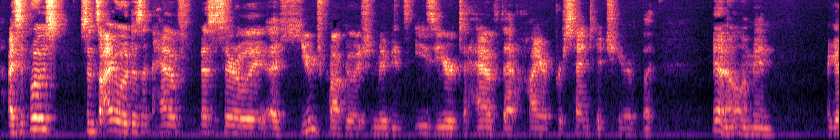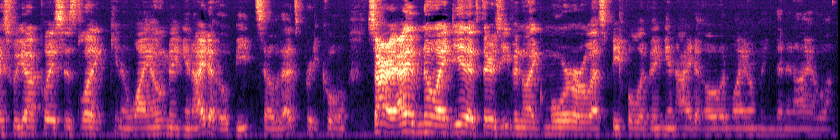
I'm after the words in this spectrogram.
I suppose since Iowa doesn't have necessarily a huge population, maybe it's easier to have that higher percentage here. But, you know, I mean, I guess we got places like, you know, Wyoming and Idaho beat, so that's pretty cool. Sorry, I have no idea if there's even like more or less people living in Idaho and Wyoming than in Iowa.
